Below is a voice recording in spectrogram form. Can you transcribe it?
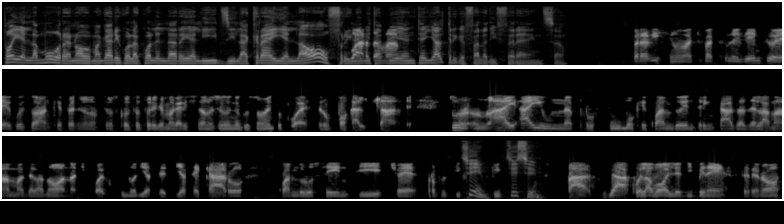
poi è l'amore, no? Magari con la quale la realizzi, la crei e la offri Guarda, inevitabilmente ma... agli altri che fa la differenza. Bravissimo, ma ti faccio un esempio e questo anche per i nostri ascoltatori che magari ci stanno seguendo in questo momento può essere un po' calciante. Tu hai, hai un profumo che quando entri in casa della mamma, della nonna, di qualcuno di a te, di a te caro, quando lo senti, cioè proprio ti, sì, ti, sì, sì. Fa, ti dà quella voglia di benessere, no?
